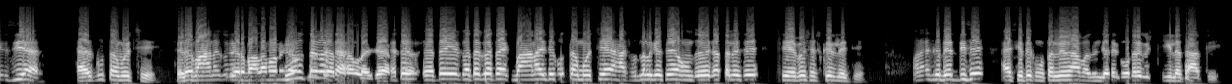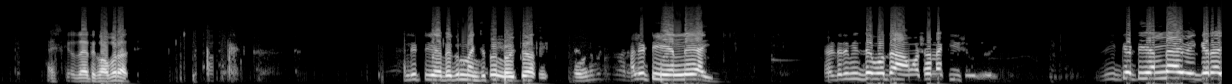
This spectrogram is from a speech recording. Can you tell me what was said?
গেছি আর আর কুত্তা মরছে এটা বাহানা করে এর বালা মনে বুঝতে পারছা? এত এত কথা কথা এক বাহানাইতে কুত্তা মরছে হাসপাতাল গেছে সে এবার শেষ করে লেছে। অনেক ডেট দিছে আজকে তো কুত্তা নিয়ে যাতে কোথায় কি লাগে তাতি আজকে যাতে খবর আছে। খালি টিয়া দেখুন মানুষ তো লইতে আছে খালি টিএন লে আই। এটার মধ্যে বোধ আমার সাথে কি জিজ্ঞা টিএন লে আই বিজ্ঞার আই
